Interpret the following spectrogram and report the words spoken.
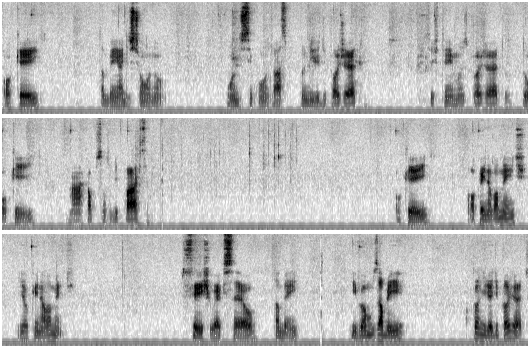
ok, também adiciono onde se encontra as planilhas de projeto, sistemas, projeto, do ok, marca a opção subpasta, ok, ok novamente. E ok novamente. Fecho o Excel também. E vamos abrir a planilha de projeto.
